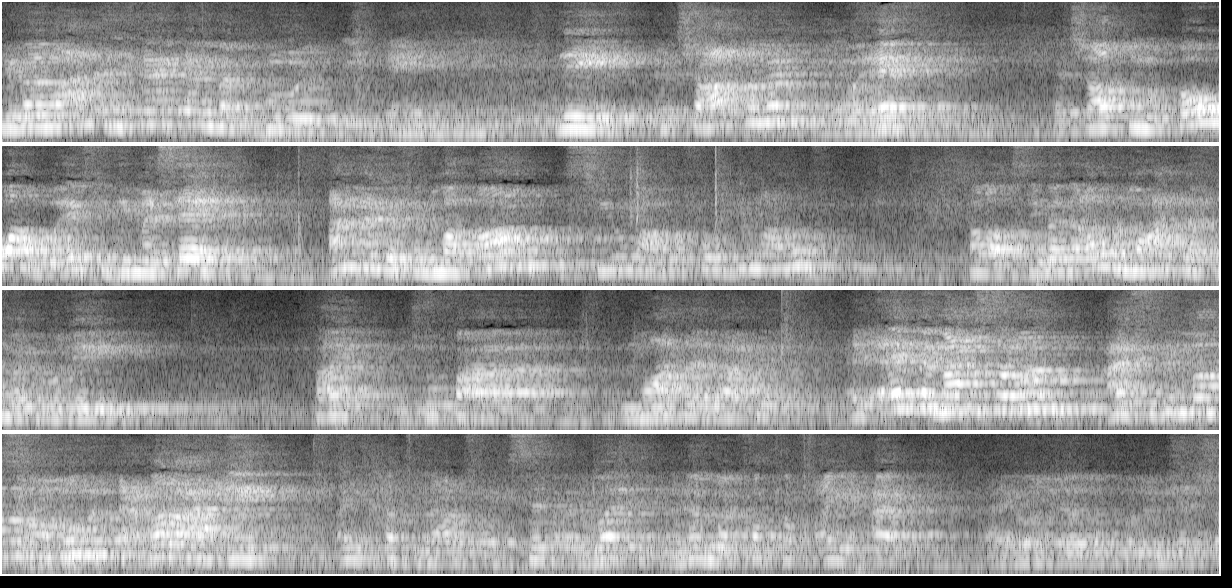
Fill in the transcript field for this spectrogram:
يبقى المعادله دي فيها كام مجهول؟ اثنين اتش التيميت واف اتش التيميت قوة واف دي مسافة. أما اللي في المقام السيو معروفه ودي معروفه خلاص يبقى ده أول معادلة في مجهولين. طيب نشوف ع- المعادلة اللي بعد كده. الأم ماكسيمم عايز تجيب ماكسيمم مومنت عبارة عن إيه؟ أي حد يعرف يحسبها دلوقتي من غير ما يفكر في أي حاجة. هيقول لي يا دكتور مش H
